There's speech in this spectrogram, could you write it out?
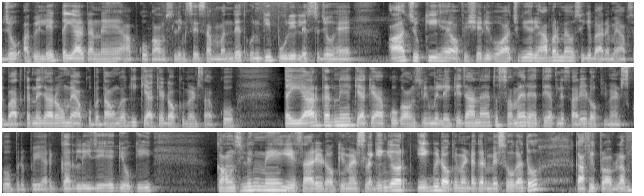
जो अभिलेख तैयार करने हैं, आपको काउंसलिंग से संबंधित, उनकी पूरी लिस्ट जो है आ चुकी है ऑफिशियली वो आ चुकी है और यहाँ पर मैं उसी के बारे में आपसे बात करने जा रहा हूँ। मैं आपको बताऊँगा कि क्या क्या डॉक्यूमेंट्स आपको तैयार करने हैं क्या क्या आपको काउंसलिंग में लेके जाना है तो समय रहते अपने सारे डॉक्यूमेंट्स को प्रिपेयर कर लीजिए, क्योंकि काउंसलिंग में ये सारे डॉक्यूमेंट्स लगेंगे और एक भी डॉक्यूमेंट अगर मिस होगा तो काफ़ी प्रॉब्लम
